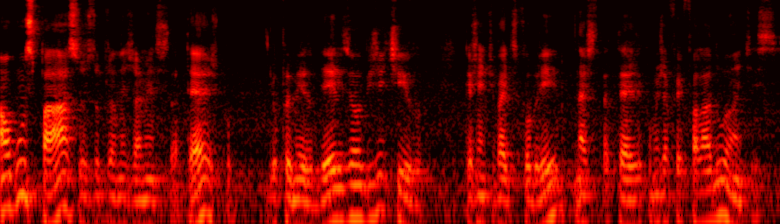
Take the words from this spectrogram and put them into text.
Alguns passos do planejamento estratégico, e o primeiro deles é o objetivo, que a gente vai descobrir na estratégia, como já foi falado antes.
